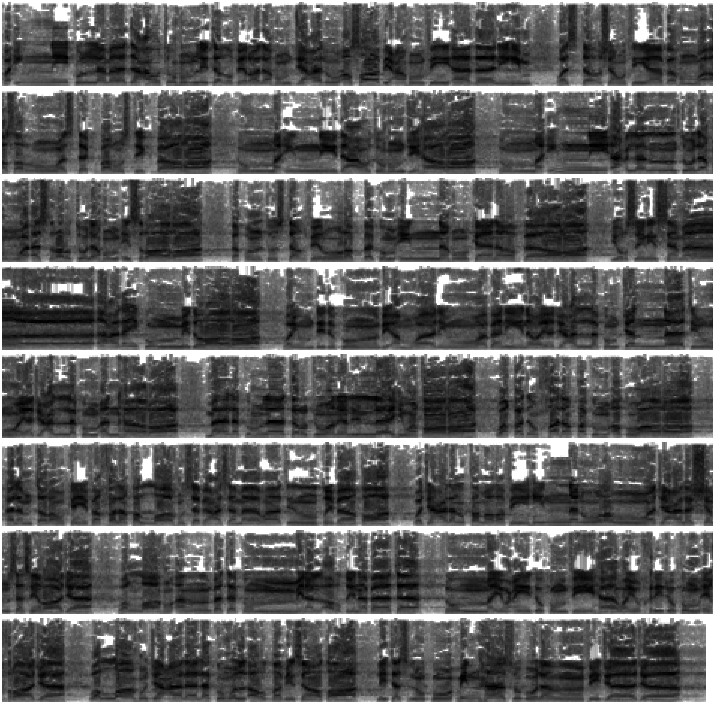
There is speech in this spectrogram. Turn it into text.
وإني كلما دعوتهم لتغفر لهم جعلوا أصابعهم في آذانهم واستغشوا ثيابهم وأصروا واستكبروا استكبارا ثم إني دعوتهم جهارا ثم إني أعلنت لهم وأسررت لهم إسرارا فقلت استغفروا ربكم إنه كان غفارا يرسل السماء عليكم مدرارا ويمددكم بأموال وبنين ويجعل لكم جنات ويجعل لكم أنهارا ما لكم لا ترجون لله وقارا وقد خلقكم أطوارا ألم تروا كيف خلق الله سبع سماوات طباقا وجعل القمر فيهن نورا وجعل الشمس سراجا والله أنبتكم من الأرض نباتا ثم يعيدكم فيها ويخرجكم إخراجا والله جعل لكم الأرض بساطا لتسلكوا منها سبلا فجاجا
